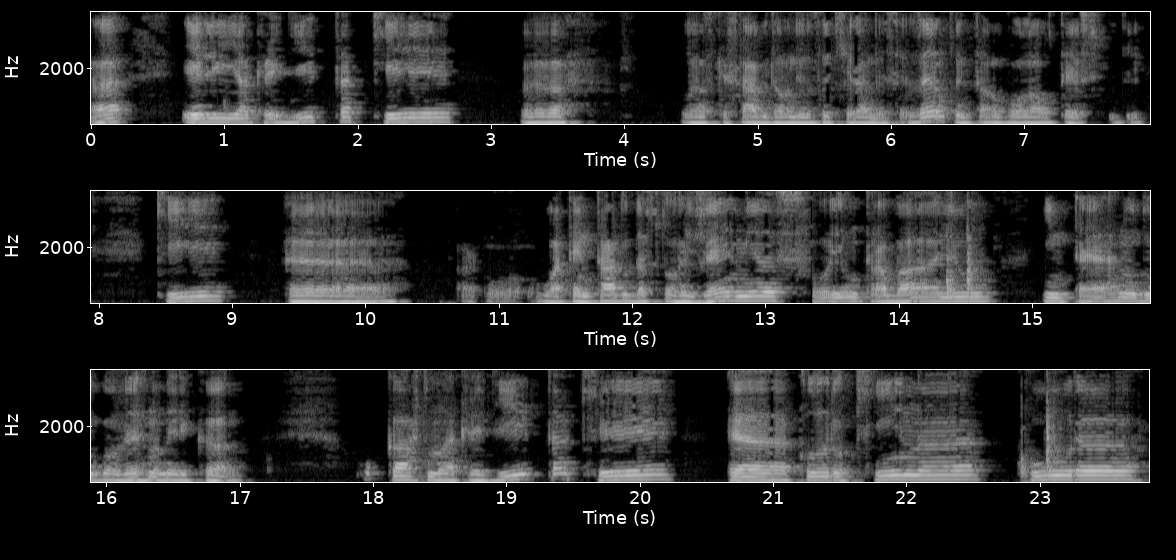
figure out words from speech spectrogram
É, ele acredita que. Uh, Lansky sabe de onde eu estou tirando esse exemplo, então eu vou lá ao texto de que o, o atentado das Torres Gêmeas foi um trabalho interno do governo americano. O Cartman acredita que é, cloroquina cura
